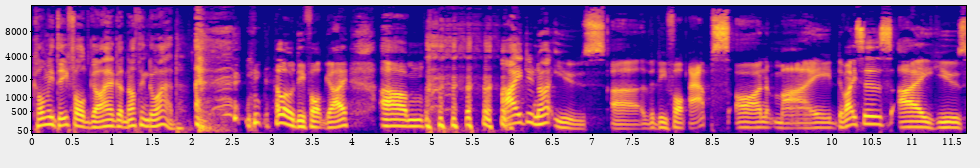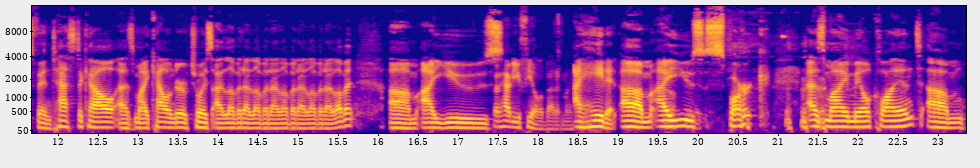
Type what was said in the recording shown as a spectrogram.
call me default guy. I got nothing to add. Hello, default guy. Um, I do not use uh, the default apps on my devices. I use Fantastical as my calendar of choice. I love it. I love it. I love it. I love it. I love it. Um, I use. But how do you feel about it, Mike? I hate it. Um, I use Spark as my mail client. Um,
